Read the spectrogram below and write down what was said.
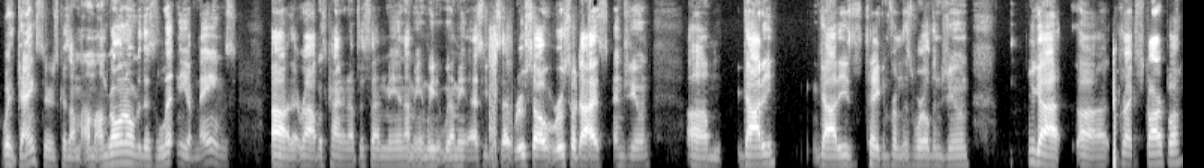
with gangsters because I'm, I'm I'm going over this litany of names uh, that Rob was kind enough to send me. And I mean, we, we I mean, as he just said, Russo Russo dies in June. Um, Gotti Gotti's taken from this world in June. You got uh, Greg Scarpa,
